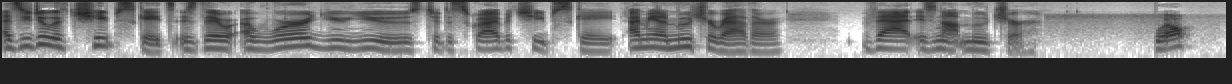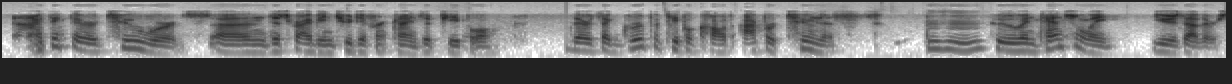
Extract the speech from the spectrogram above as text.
as you do with cheapskates, is there a word you use to describe a cheapskate, I mean a moocher rather, that is not moocher? Well, I think there are two words uh, describing two different kinds of people. There's a group of people called opportunists mm-hmm. who intentionally use others.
